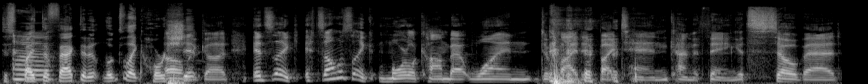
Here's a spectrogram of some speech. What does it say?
despite Uh. the fact that it looks like horse Oh my god. It's like it's almost like Mortal Kombat 1 divided by 10 kind of thing. It's so bad.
